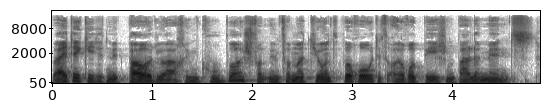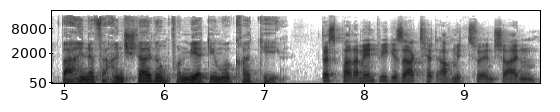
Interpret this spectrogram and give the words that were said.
Weiter geht es mit Paul Joachim Kubosch vom Informationsbüro des Europäischen Parlaments bei einer Veranstaltung von Mehr Demokratie. Das Parlament, wie gesagt, hätte auch mitzuentscheiden,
